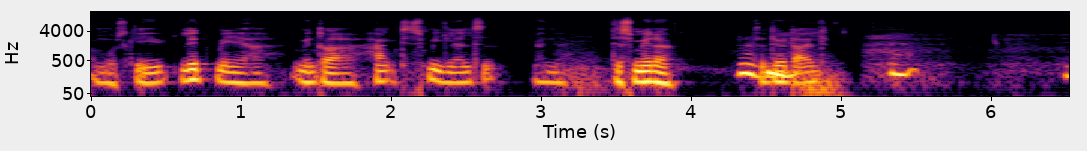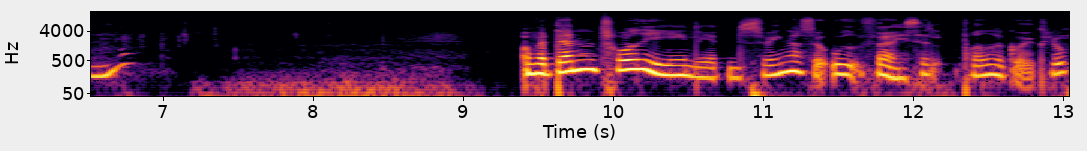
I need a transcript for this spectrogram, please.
Og måske lidt mere mindre hang til smil altid. Men det smitter, så det er dejligt. Og hvordan troede I egentlig, at den svinger så ud, før I selv prøvede at gå i klub?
